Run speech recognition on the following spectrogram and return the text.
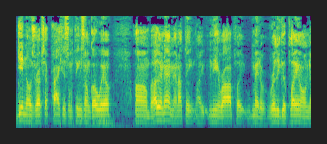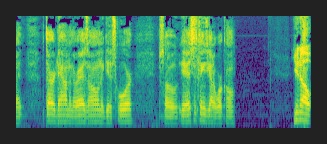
getting those reps at practice when things don't go well. Um, but other than that, man, I think like me and Rob play, made a really good play on that third down in the red zone to get a score. So yeah, it's just things you got to work on. You know,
